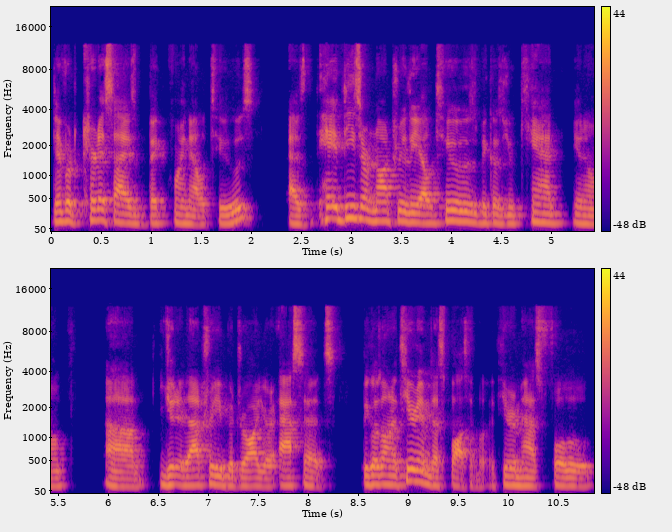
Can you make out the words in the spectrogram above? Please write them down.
they would criticize Bitcoin L2s as, hey, these are not really L2s because you can't, you know, uh, unilaterally withdraw your assets. Because on Ethereum, that's possible. Ethereum has full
